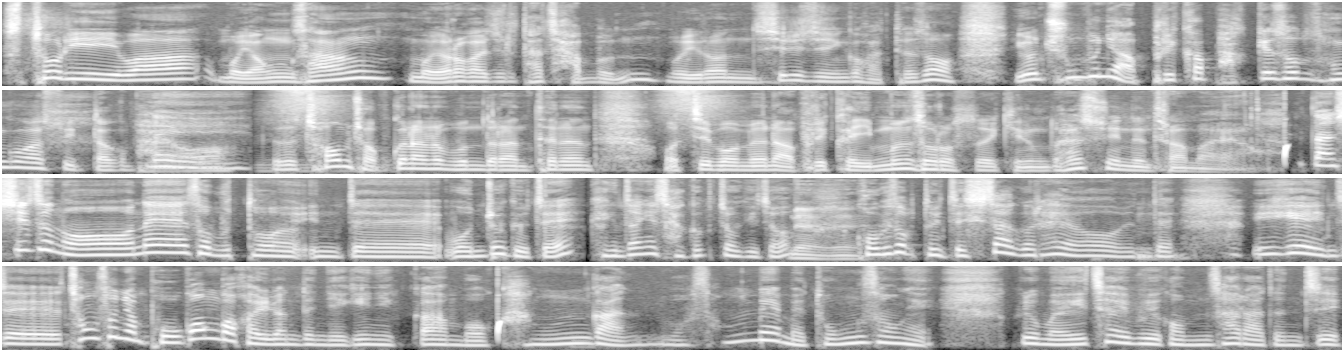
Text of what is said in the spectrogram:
스토리와 뭐 영상 뭐 여러 가지를 다 잡은 뭐 이런 시리즈인 것 같아서 이건 충분히 아프리카 밖에서도 성공할 수 있다고 봐요. 네. 그래서 처음 접근하는 분들한테는 어찌 보면 아프리카 입문서로서의 기능도 할 수 있는 드라마예요. 일단 시즌 1에서부터 이제 원조 교재 굉장히 자극적이죠. 네 네. 거기서부터 이제 시작을 해요. 근데 이게 이제 청소년 보건과 관련된 얘기니까 뭐 강간, 뭐 성매매, 동성애, 그리고 뭐 HIV 검사라든지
